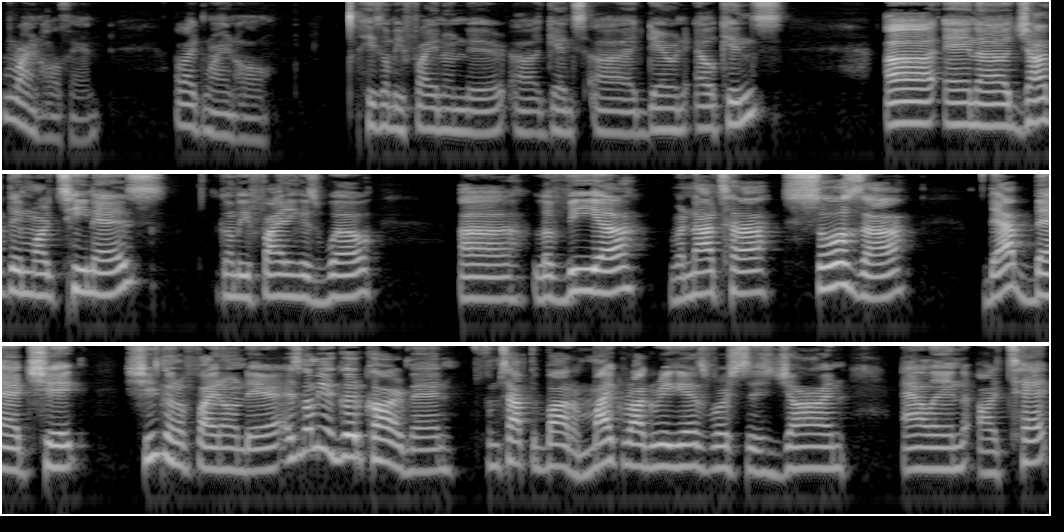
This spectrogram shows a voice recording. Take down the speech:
I'm a Ryan Hall fan. I like Ryan Hall. He's to be fighting on there uh, against uh, Darren Elkins. Uh, and uh, Jonathan Martinez going to be fighting as well. Uh, Livia, Renata Souza, that bad chick, she's going to fight on there. It's going to be a good card, man from top to bottom. Mike Rodriguez versus John Allen Artet.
